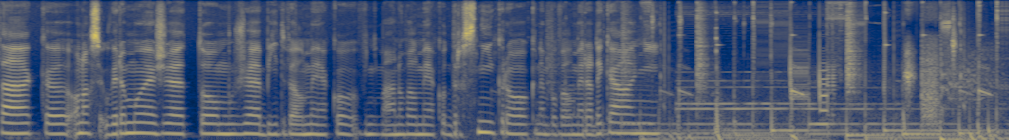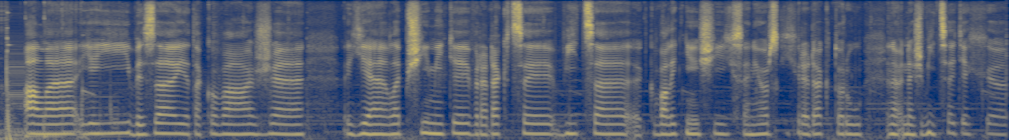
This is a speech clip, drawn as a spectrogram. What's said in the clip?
tak eh, ona si uvědomuje, že to může být velmi jako vnímáno velmi jako drsný krok nebo velmi radikální. Ale její vize je taková, že je lepší mít v redakci více kvalitnějších seniorských redaktorů, než více těch eh,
